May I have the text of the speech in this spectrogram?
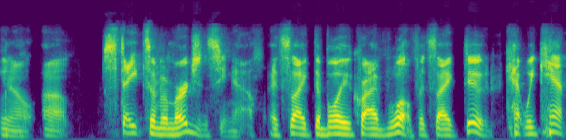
you know um states of emergency now. It's like the boy who cried wolf. It's like, dude, can't, we can't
